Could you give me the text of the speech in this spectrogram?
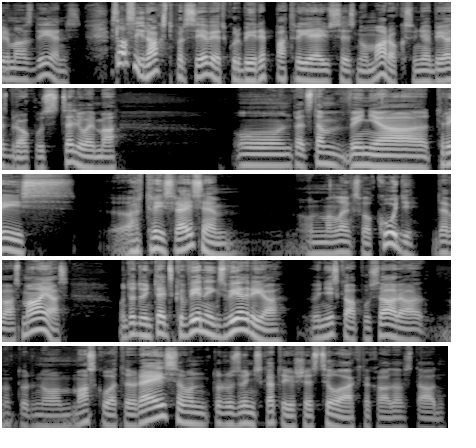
pirmās dienas. Es lasīju rakstu par sievieti, kur bija repatriējusies no Marokas. Viņai bija aizbraukusi ceļojumā, un pēc tam viņa trīs, ar trīs reisiem, un man liekas, vēl kuģi devās mājās. Un tad viņa teica, ka vienīgi Zviedrijā viņa izkāpusi ārā nu, tur no maskota reisa, un tur uz viņu skatījušies cilvēki tā kā tādu.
